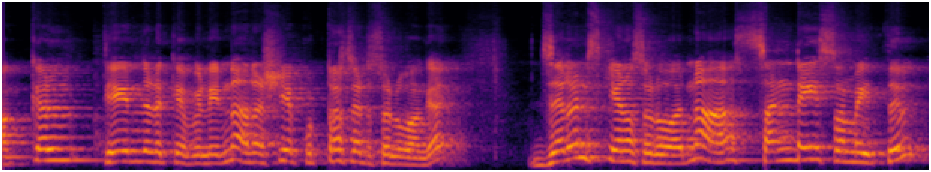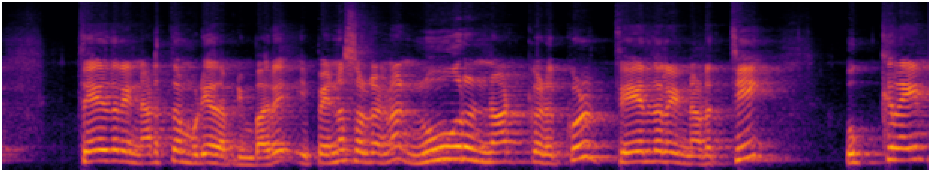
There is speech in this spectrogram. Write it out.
மக்கள் தேர்ந்தெடுக்கவில்லைன்னா ரஷ்யா குற்றச்சாட்டு சொல்லுவாங்க. ஜெலன்ஸ்கி என்ன சொல்லுவார்னா சண்டை சமயத்தில் தேர்தலை நடத்த முடியாது அப்படிம்பாரு. இப்போ என்ன சொல்கிறாங்கன்னா நூறு நாட்களுக்குள் தேர்தலை நடத்தி உக்ரைன்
